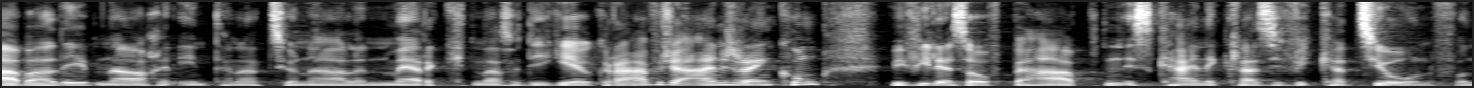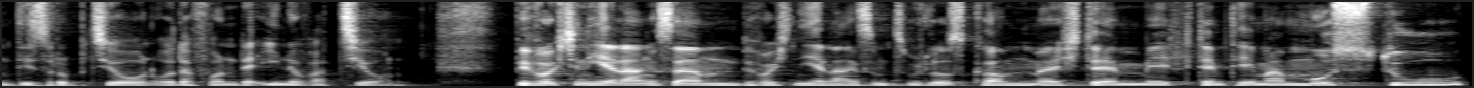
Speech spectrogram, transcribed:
aber halt eben auch in internationalen Märkten. Also die geografische Einschränkung, wie viele es oft behaupten, ist keine Klassifikation von Disruption oder von der Innovation. Bevor ich, denn hier langsam, bevor ich denn hier langsam zum Schluss kommen möchte mit dem Thema, musst du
